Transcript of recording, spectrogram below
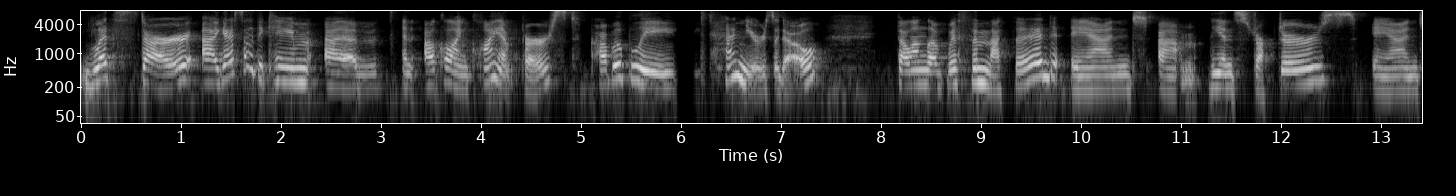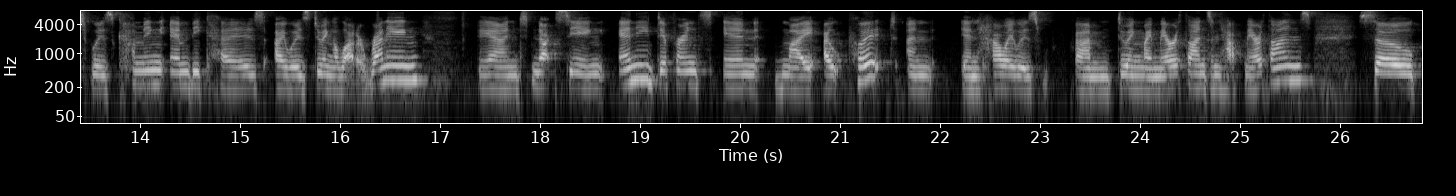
Let's start. I guess I became um, an alkalign client first, probably 10 years ago. Fell in love with the method and um, the instructors, and was coming in because I was doing a lot of running and not seeing any difference in my output and in how I was um, doing my marathons and half marathons. So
